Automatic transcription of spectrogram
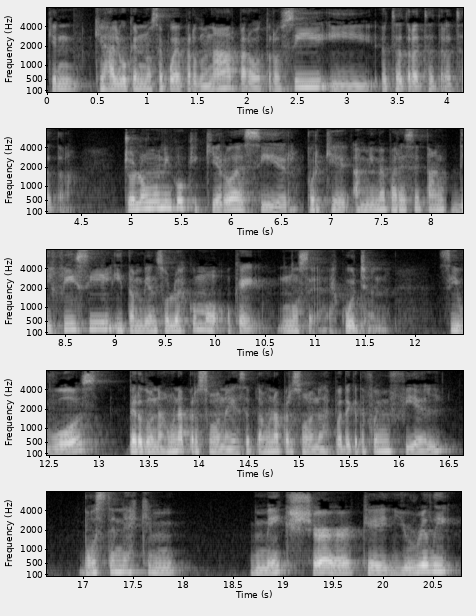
que, que es algo que no se puede perdonar, para otros sí, y etcétera, etcétera, etcétera. Yo lo único que quiero decir, porque a mí me parece tan difícil y también solo es como, ok, no sé, escuchen, si vos perdonas a una persona y aceptas a una persona después de que te fue infiel, vos tenés que make sure que you really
